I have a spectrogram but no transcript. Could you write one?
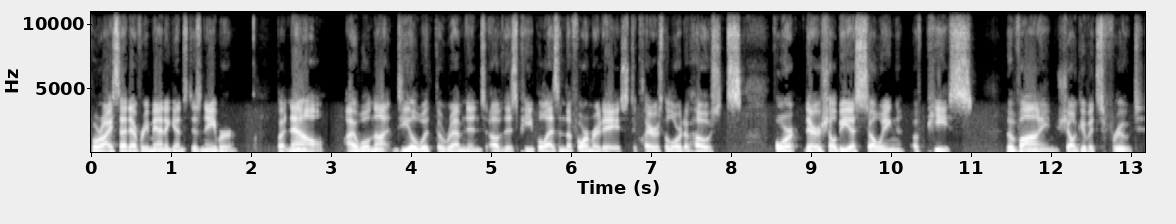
For I set every man against his neighbor. But now I will not deal with the remnant of this people as in the former days, declares the Lord of hosts. For there shall be a sowing of peace. The vine shall give its fruit,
